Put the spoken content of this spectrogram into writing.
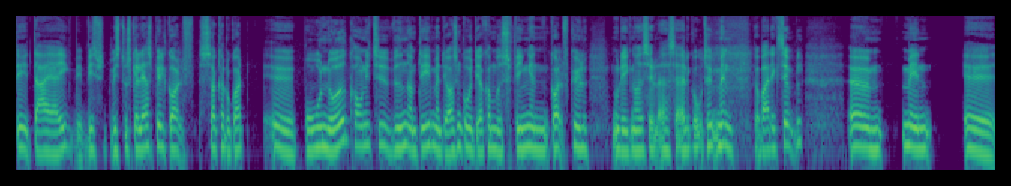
det, der er ikke, hvis, hvis du skal lære at spille golf, så kan du godt øh, bruge noget kognitiv viden om det, men det er også en god idé at komme ud og svinge en golfkølle. Nu er det ikke noget, jeg selv er særlig god til, men det var bare et eksempel. Øh, men øh,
